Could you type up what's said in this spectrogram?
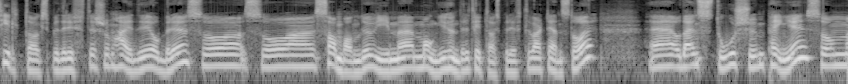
tiltaksbedrifter som Heidi jobber i, så, så samhandler jo vi med mange hundre tiltaksbedrifter hvert eneste år. Eh, og Det er en stor sum penger som,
